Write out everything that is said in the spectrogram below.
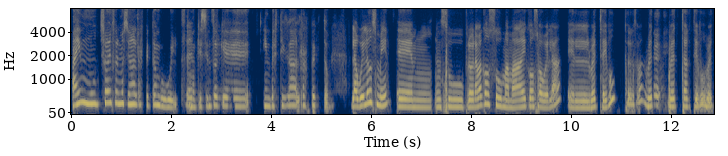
hay mucha información al respecto en Google. Sí. Como que siento que investiga al respecto. La Willow Smith, eh, en su programa con su mamá y con su abuela, el Red Table, creo que se llama, Red, Eh. Red Tag Table, Red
